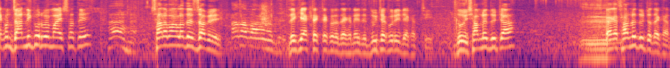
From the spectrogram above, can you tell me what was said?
এখন জার্নি করবে মায়ের সাথে? হ্যাঁ হ্যাঁ। সারা বাংলাদেশ যাবে? সারা বাংলাদেশ। দেখি একটা একটা করে দেখেন। এই যে দুইটা করেই দেখাচ্ছি। দুই সামনে দুইটা? কাকা সামনে দুইটা দেখান।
